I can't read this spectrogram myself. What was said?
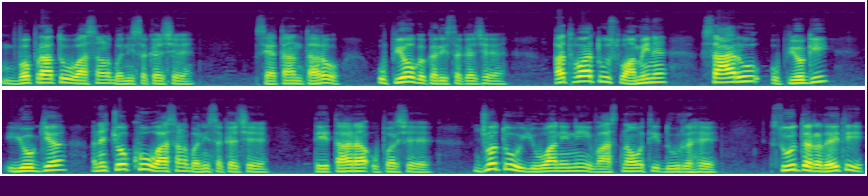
વપરાતું વાસણ બની શકે છે. શૈતાન તારો ઉપયોગ કરી શકે છે. અથવા તું સ્વામીને સારું, ઉપયોગી, યોગ્ય અને ચોખ્ખું વાસણ બની શકે છે. તે તારા ઉપર છે. જો તું યુવાનીની વાસનાઓથી દૂર રહે, શુદ્ધ હૃદયથી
